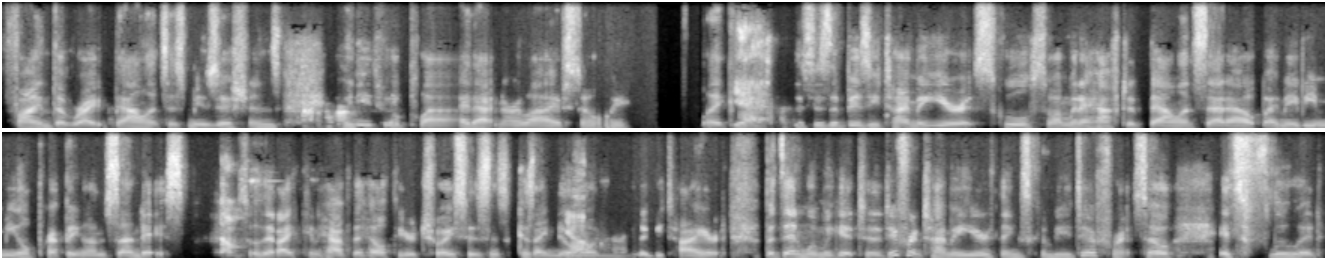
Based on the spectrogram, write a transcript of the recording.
find the right balance as musicians uh-huh. we need to apply that in our lives don't we like, yes. this is a busy time of year at school, so I'm going to have to balance that out by maybe meal prepping on Sundays yep. so that I can have the healthier choices because I know yep. I'm going to be tired. But then when we get to a different time of year, things can be different. So it's fluid.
